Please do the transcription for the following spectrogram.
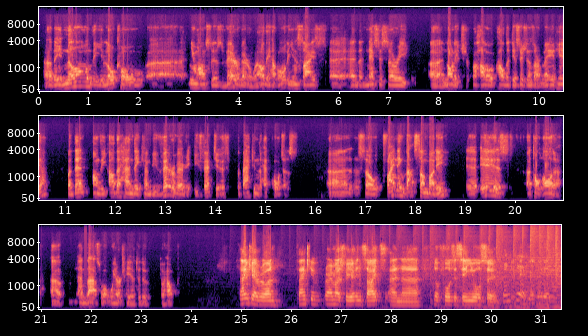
Uh, they know the local uh, nuances very, very well. They have all the insights and the necessary uh, knowledge of how, how the decisions are made here. But then on the other hand, they can be very, very effective back in the headquarters. Uh, so finding that somebody uh, is a tall order. Uh, and that's what we are here to do, to help. Thank you, everyone. Thank you very much for your insights and uh, look forward to seeing you all soon. Thank you. Thank you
